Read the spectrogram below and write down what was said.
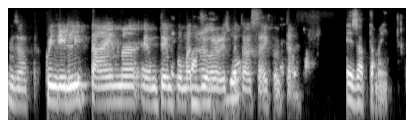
Esatto, quindi il lead time è un tempo maggiore rispetto al cycle time. Esattamente.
